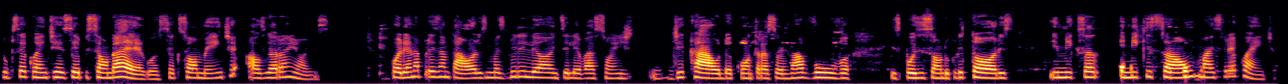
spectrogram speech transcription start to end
subsequente recepção da égua, sexualmente aos garanhões. Podendo apresentar olhos mais brilhantes, elevações de cauda, contrações na vulva, exposição do clitóris e, mixa, e micção mais frequente.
